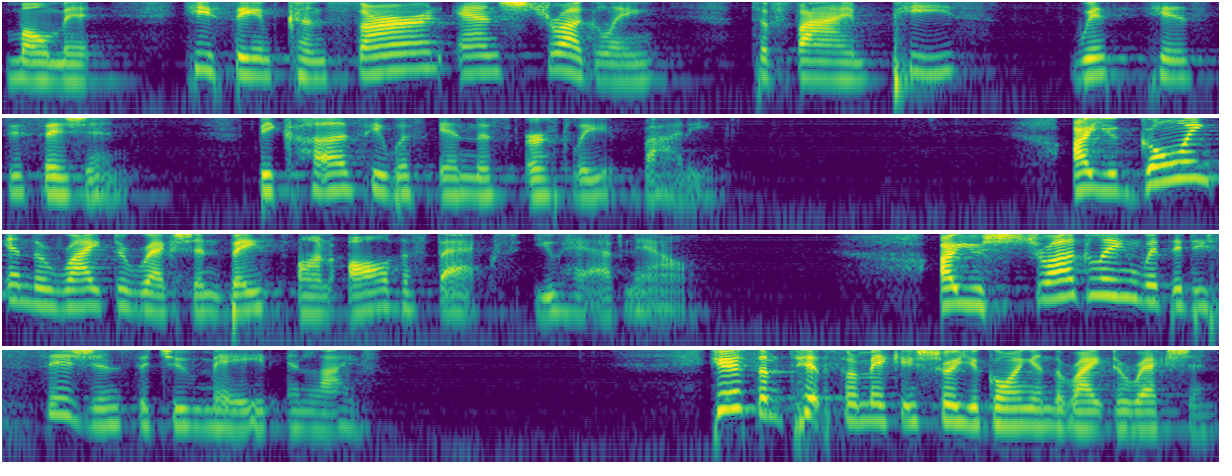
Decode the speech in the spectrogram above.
moment, he seemed concerned and struggling to find peace with his decision because he was in this earthly body. Are you going in the right direction based on all the facts you have now? Are you struggling with the decisions that you've made in life? Here's some tips for making sure you're going in the right direction.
